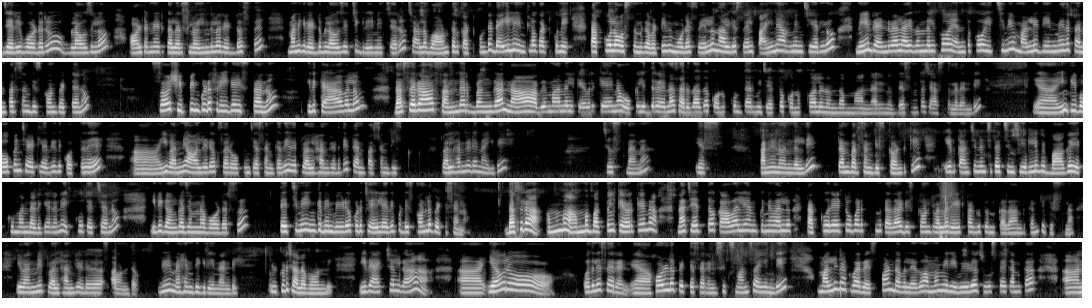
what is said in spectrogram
జెర్రీ బోర్డరు బ్లౌజ్లో ఆల్టర్నేట్ కలర్స్లో. ఇందులో రెడ్ వస్తే మనకి రెడ్ బ్లౌజ్ ఇచ్చి గ్రీన్ ఇచ్చారు. చాలా బాగుంటుంది కట్టుకుంటే. డైలీ ఇంట్లో కట్టుకుని తక్కువలో వస్తుంది కాబట్టి ఇవి మూడేసి వేలు నాలుగేసి వేలు పైన అమ్మిన చీరలు. నేను రెండు వేల ఐదు వందలకో ఎంతకో ఇచ్చిని మళ్ళీ దీని మీద టెన్ పర్సెంట్ డిస్కౌంట్ పెట్టాను. సో షిప్పింగ్ కూడా ఫ్రీగా ఇస్తాను. ఇది కేవలం దసరా సందర్భంగా నా అభిమానులకి ఎవరికైనా ఒకరిద్దరైనా సరదాగా కొనుక్కుంటారు. మీ చేత్తో కొనుక్కోవాలని ఉందమ్మా అన్నారని ఉద్దేశంతో చేస్తున్నదండి. ఇంక ఇవి ఓపెన్ చేయట్లేదు. ఇది కొత్తదే. ఇవన్నీ ఆల్రెడీ ఒకసారి ఓపెన్ చేశాను కదా ఇది ట్వెల్వ్ హండ్రెడ్ది టెన్ పర్సెంట్ డిస్క్ ట్వెల్వ్ హండ్రెడేనా ఇది? చూస్తున్నానా? ఎస్ పన్నెండు వందలది. టెన్ పర్సెంట్ డిస్కౌంట్కి ఇది కంచి నుంచి తెచ్చిన చీరలు ఇవి బాగా ఎక్కువ మంది అడిగారని ఎక్కువ తెచ్చాను. ఇది గంగా జమున బోర్డర్స్ తెచ్చినాయి ఇంకా నేను వీడియో కూడా చేయలేదు. ఇప్పుడు డిస్కౌంట్లో పెట్టేశాను. దసరా అమ్మ అమ్మ భక్తులకి ఎవరికైనా నా చేతితో కావాలి అనుకునే వాళ్ళు తక్కువ రేటు పడుతుంది కదా డిస్కౌంట్ వల్ల రేట్ తగ్గుతుంది కదా అందుకని చూపిస్తున్నా. ఇవన్నీ ట్వెల్వ్ హండ్రెడ్ అమౌంట్ ఇది మెహందీ గ్రీన్ అండి. ఇది కూడా చాలా బాగుంది. ఇది యాక్చువల్గా ఎవరు వదిలేశారండి. హోల్డ్లో పెట్టేశారండి. సిక్స్ మంత్స్ అయ్యింది. మళ్ళీ నాకు వారు రెస్పాండ్ అవ్వలేదు. అమ్మ మీరు ఈ వీడియో చూస్తే కనుక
